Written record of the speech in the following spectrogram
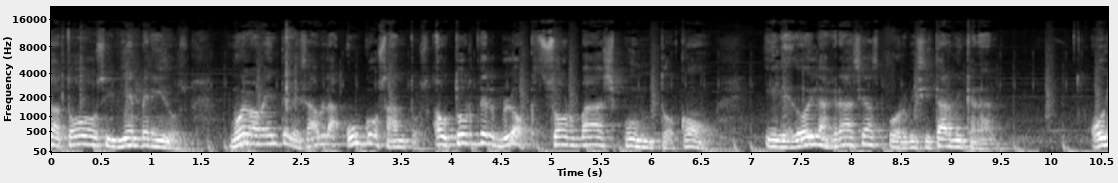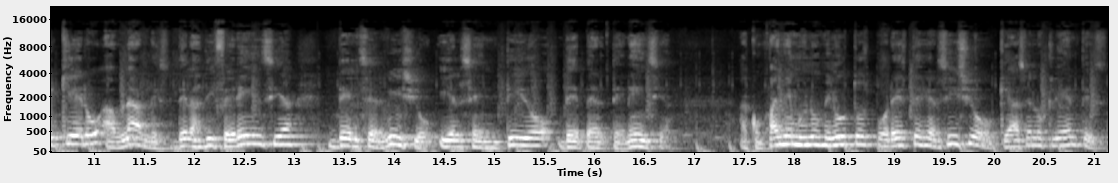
a todos y bienvenidos. Nuevamente les habla Hugo Santos, autor del blog sorbash.com y le doy las gracias por visitar mi canal. Hoy quiero hablarles de las diferencias del servicio y el sentido de pertenencia. Acompáñenme unos minutos por este ejercicio que hacen los clientes.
